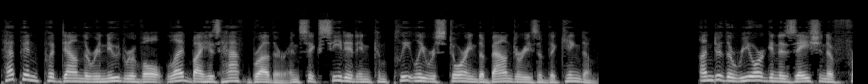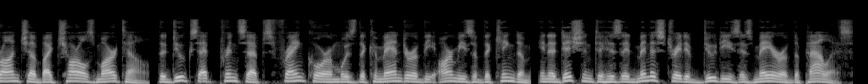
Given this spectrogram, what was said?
Pepin put down the renewed revolt led by his half-brother and succeeded in completely restoring the boundaries of the kingdom. Under the reorganization of Francia by Charles Martel, the Dux et Princeps Francorum was the commander of the armies of the kingdom, in addition to his administrative duties as mayor of the palace.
